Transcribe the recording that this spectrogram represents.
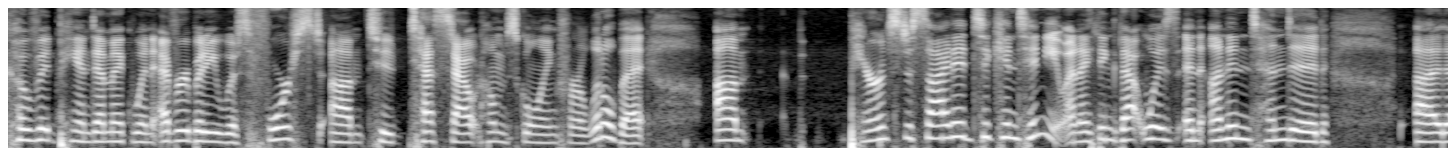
COVID pandemic, when everybody was forced um, to test out homeschooling for a little bit, um, parents decided to continue. And I think that was an unintended uh,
